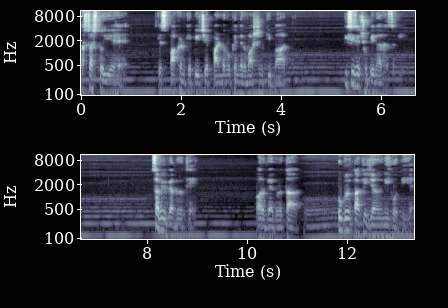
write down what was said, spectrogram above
और सच तो यह है इस पाखंड के पीछे पांडवों के निर्वासन की बात किसी से छुपी न रह सकी। सभी व्यग्र थे और व्यग्रता उग्रता की जननी होती है।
